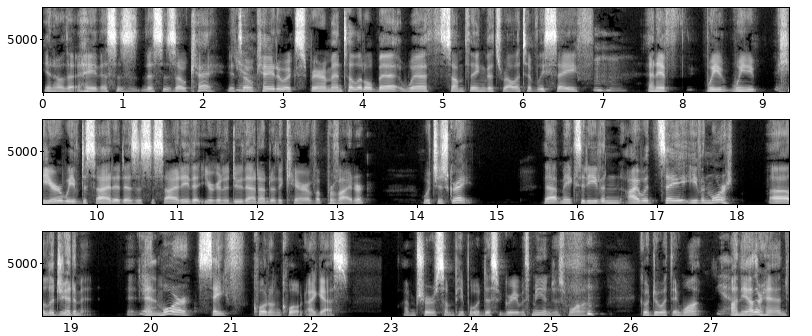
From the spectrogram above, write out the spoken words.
You know that hey, this is this is okay. It's Yeah. okay to experiment a little bit with something that's relatively safe. hmm And if we we here we've decided as a society that you're going to do that under the care of a provider, which is great. That makes it even I would say even more uh, legitimate Yeah. and more safe, quote unquote. I guess. I'm sure some people would disagree with me and just want to go do what they want. Yeah. On the other hand,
